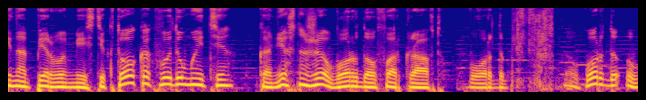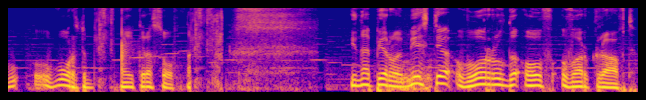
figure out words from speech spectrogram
И на первом месте кто, как вы думаете? Конечно же, World of Warcraft. World... World... World... Microsoft. И на первом месте World of Warcraft.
